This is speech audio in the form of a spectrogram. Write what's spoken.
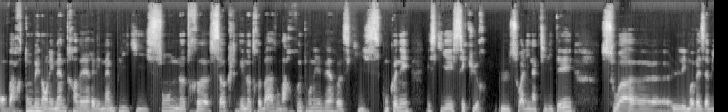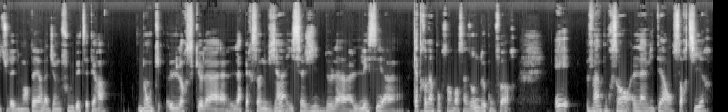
on va retomber dans les mêmes travers et les mêmes plis qui sont notre euh, socle et notre base. On va retourner vers ce ce qu'on connaît et ce qui est sécure, soit l'inactivité, soit les mauvaises habitudes alimentaires, la junk food, etc. Donc, lorsque la, personne vient, il s'agit de la laisser à 80% dans sa zone de confort et 20% l'inviter à en sortir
